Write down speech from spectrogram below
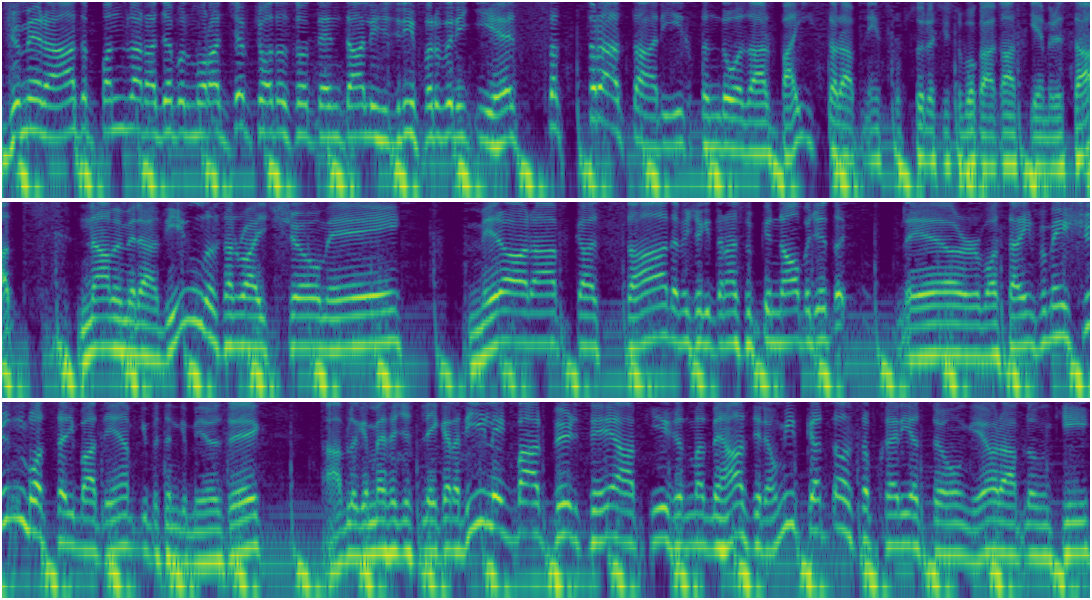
जुमेरात पंद्रह रजब मुरजब चौदह सौ तैंतालीस हिजरी फरवरी की है सत्रह तारीख, सन दो हज़ार बाईस। सर आपने इस खूबसूरत सी सुबह का आगाज़ किया मेरे साथ। नाम है मेरा अदील सनराइज शो में मेरा और आपका साथ। हमेशा की तरह सुबह के नौ बजे तक। और बहुत सारी इन्फॉर्मेशन बहुत सारी बातें हैं आपकी पसंद के म्यूज़िक आप लोग मैसेजेस लेकर अदील एक बार फिर से आपकी खिदमत में हाजिर है। उम्मीद करता हूँ सब खैरियत से होंगे और आप लोगों की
